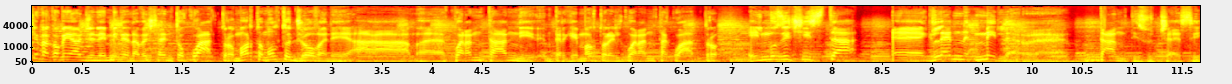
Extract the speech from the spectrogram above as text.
Nasceva come oggi nel 1904, morto molto giovane, a 40 anni perché è morto nel 44, è il musicista eh, Glenn Miller. Tanti successi,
